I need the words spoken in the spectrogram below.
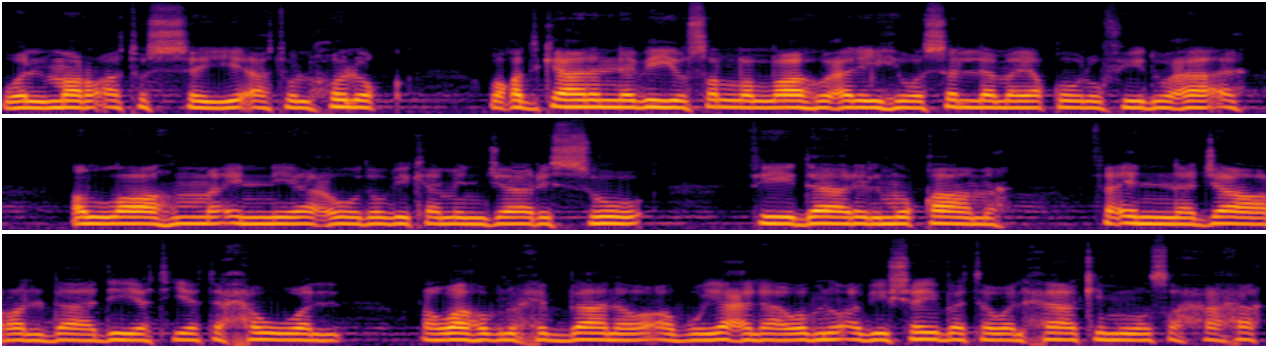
والمرأة السيئة الخلق. وقد كان النبي صلى الله عليه وسلم يقول في دعائه اللهم إني أعوذ بك من جار السوء في دار المقامة فإن جار البادية يتحول رواه ابن حبان وأبو يعلى وابن أبي شيبة والحاكم وصححه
